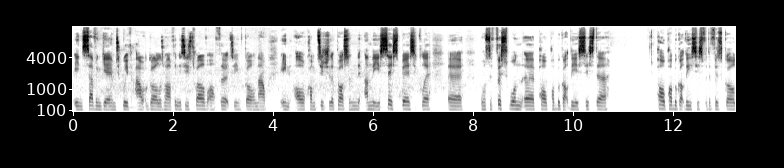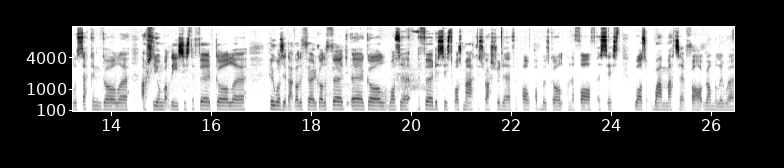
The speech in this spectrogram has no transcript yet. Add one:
in seven games without a goal as well. I think this is 12 or 13th goal now in all competitions. The the, and the assist basically uh, was the first one. Uh, Paul Pogba got the assist. Uh, Paul Pogba got the assist for the first goal. The second goal, uh, Ashley Young got the assist. The third goal, uh, who was it that got the third goal? The third uh, goal was uh, the third assist was Marcus Rashford uh, for Paul Pogba's goal, and the fourth assist was Juan Mata for Romelu uh,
